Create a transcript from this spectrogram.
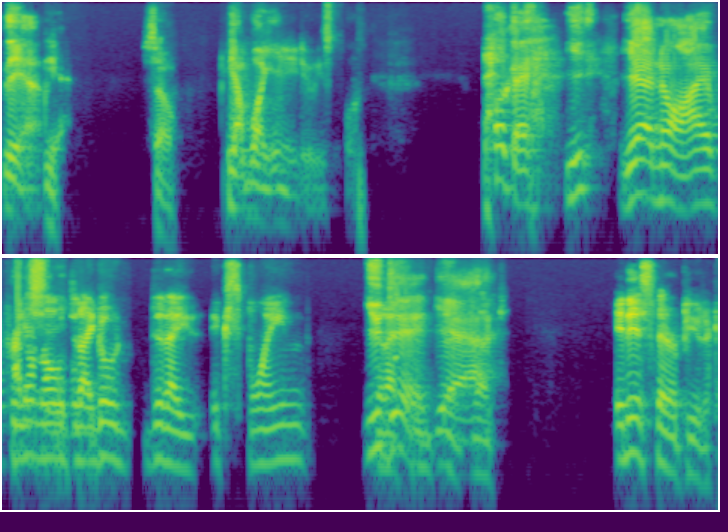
Yeah. Yeah. So Yeah. What you need to do is for. Okay. Yeah. No, I I don't know. Did I go? Did I explain? You did. Yeah. like, it is therapeutic,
